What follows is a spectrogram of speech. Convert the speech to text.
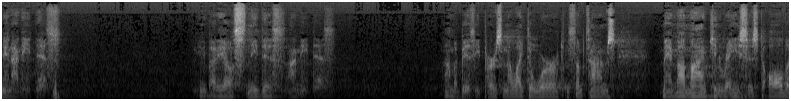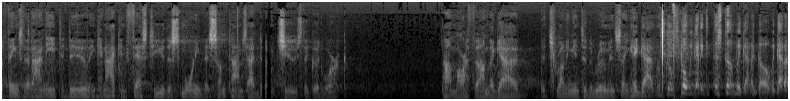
Man, I need this. Anybody else need this? I need this. I'm a busy person. I like to work, and sometimes Man, my mind can race as to all the things that I need to do. And can I confess to you this morning that sometimes I don't choose the good work? I'm Martha. I'm the guy that's running into the room and saying, hey, guys, let's go, let's go. We got to get this done. We got to go. We got to.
